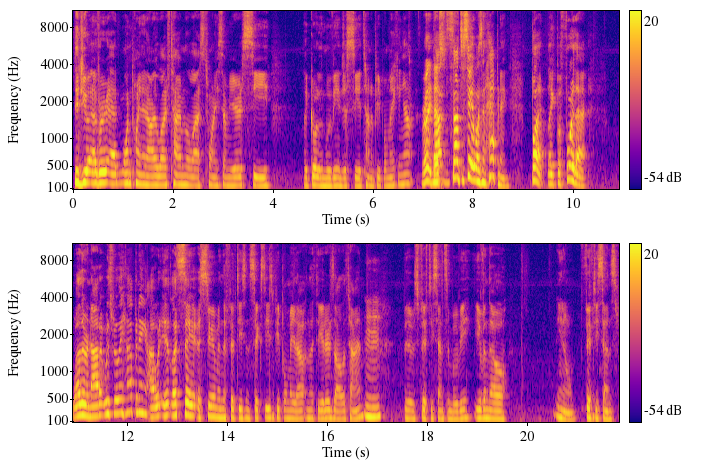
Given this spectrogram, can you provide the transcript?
did you ever at one point in our lifetime, in the last 20 some years, see, like, go to the movie and just see a ton of people making out? Right, Not, that's- not to say it wasn't happening, but like before that, whether or not it was really happening, I would, it, let's say, assume in the 50s and 60s, people made out in the theaters all the time. Mm-hmm. it was 50 cents a movie, even though, you know, 50 cents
